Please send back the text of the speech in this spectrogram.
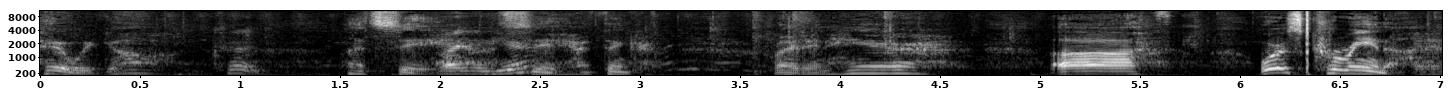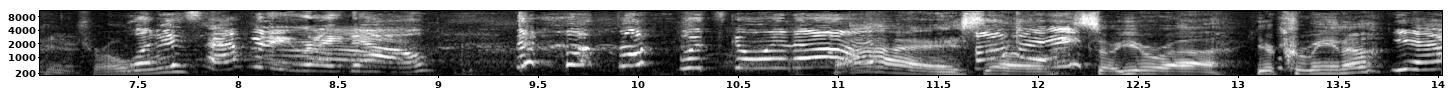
here we go. Good. Let's see. Right in Let's here? see. I think right in here. Uh, where's Karina? What is happening right now? What's going on? Hi. So, Hi. so you're uh, you're Karina? Yeah.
